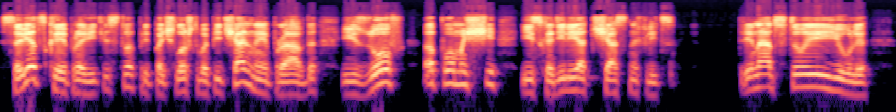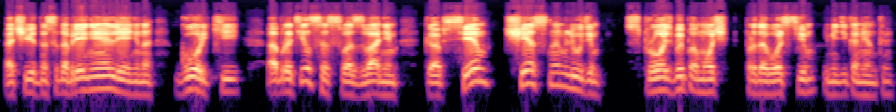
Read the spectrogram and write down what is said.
советское правительство предпочло, чтобы печальная правда и зов о помощи исходили от частных лиц. 13 июля, очевидно, с одобрения Ленина, Горький обратился с воззванием ко всем честным людям, с просьбой помочь продовольствием и медикаментами.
